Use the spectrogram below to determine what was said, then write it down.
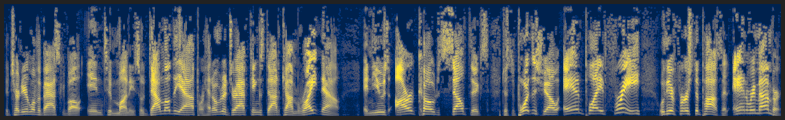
to turn your love of basketball into money. So download the app or head over to DraftKings.com right now and use our code Celtics to support the show and play free with your first deposit. And remember,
